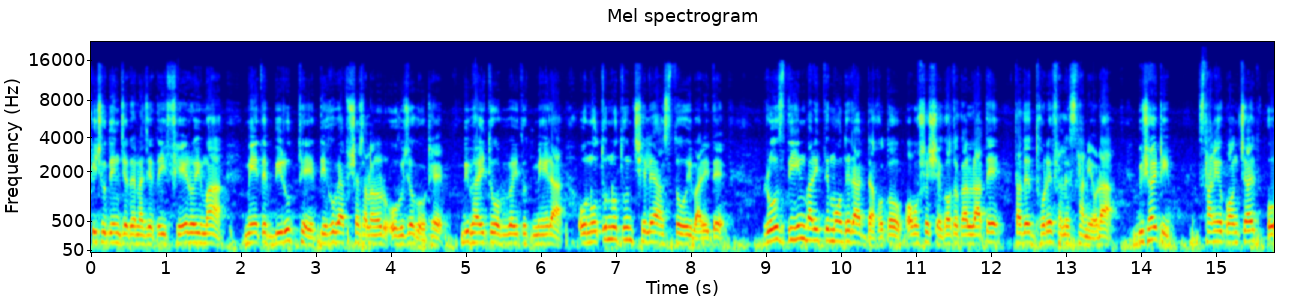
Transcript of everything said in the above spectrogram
কিছুদিন যেতে না যেতেই ফের ওই মা মেয়েদের বিরুদ্ধে দেহ ব্যবসা চালানোর অভিযোগ ওঠে। বিবাহিত অবিবাহিত মেয়েরা ও নতুন নতুন ছেলে আসতো ওই বাড়িতে। রোজ দিন বাড়িতে মদের আড্ডা হতো। অবশেষে গতকাল রাতে তাদের ধরে ফেলে স্থানীয়রা। বিষয়টি স্থানীয় পঞ্চায়েত ও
